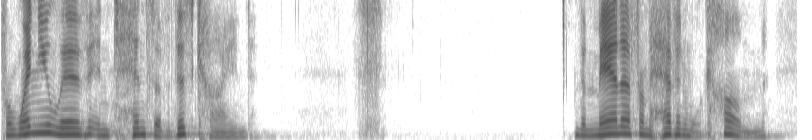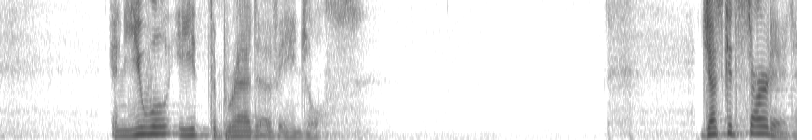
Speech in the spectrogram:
For when you live in tents of this kind, the manna from heaven will come, and you will eat the bread of angels. Just get started,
